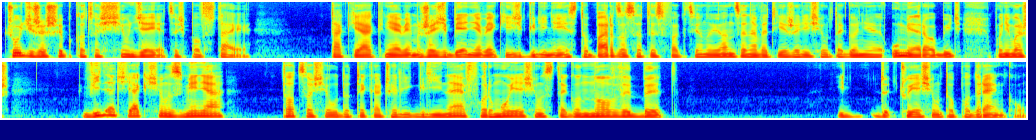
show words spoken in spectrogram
czuć, że szybko coś się dzieje, coś powstaje. Tak jak, nie wiem, rzeźbienie w jakiejś glinie. Jest to bardzo satysfakcjonujące, nawet jeżeli się tego nie umie robić, ponieważ widać, jak się zmienia to, co się dotyka, czyli glinę, formuje się z tego nowy byt i czuje się to pod ręką.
